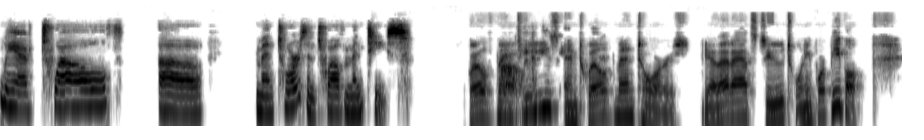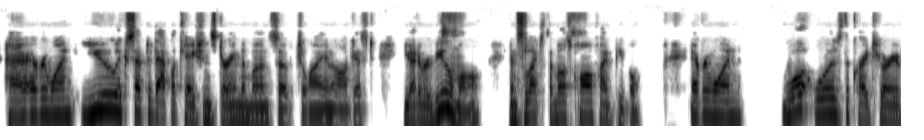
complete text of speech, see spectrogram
We have 12 uh, mentors and 12 mentees. 12 mentees and 12 mentors. Yeah, that adds to 24 people. Hi, everyone, you accepted applications during the months of July and August. You had to review them all and select the most qualified people. Everyone, what was the criteria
